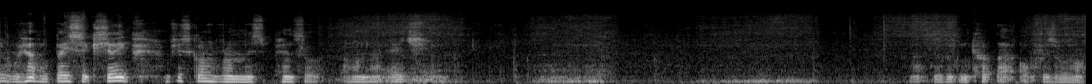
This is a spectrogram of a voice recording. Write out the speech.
So we have a basic shape. I'm just going to run this pencil on that edge. we can cut that off as well.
